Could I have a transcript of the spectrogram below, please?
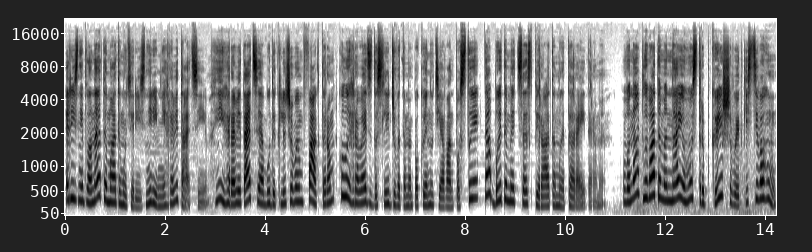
Різні планети матимуть різні рівні гравітації, і гравітація буде ключовим фактором, коли гравець досліджуватиме покинуті аванпости та битиметься з піратами та рейдерами. Вона впливатиме на його стрибки, швидкість і вагу.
